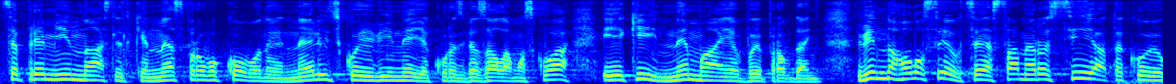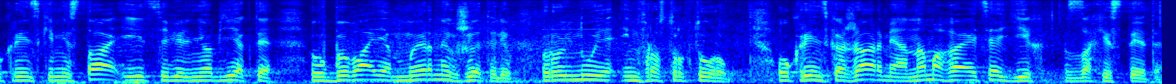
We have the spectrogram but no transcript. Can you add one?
це прямі наслідки неспровокованої нелюдської війни, яку розв'язала Москва, і якій немає виправдань. Він наголосив, це саме Росія атакує українські міста і цивільні об'єкти, вбиває мирних жителів, руйнує інфраструктуру. Українська ж армія намагається їх захистити.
